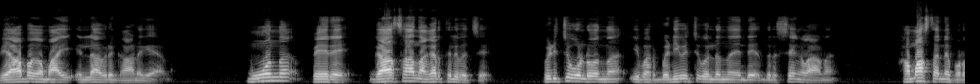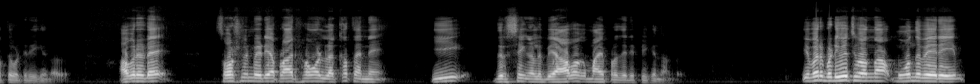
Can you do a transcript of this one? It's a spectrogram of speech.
വ്യാപകമായി എല്ലാവരും കാണുകയാണ്. മൂന്ന് പേരെ ഗാസ നഗരത്തിൽ വെച്ച് പിടിച്ചുകൊണ്ടുവന്ന് ഇവർ വെടിവെച്ച് കൊല്ലുന്നതിന്റെ ദൃശ്യങ്ങളാണ് ഹമാസ് തന്നെ പുറത്തുവിട്ടിരിക്കുന്നത്. അവരുടെ സോഷ്യൽ മീഡിയ പ്ലാറ്റ്ഫോമുകളിലൊക്കെ തന്നെ ഈ ദൃശ്യങ്ങൾ വ്യാപകമായി പ്രചരിപ്പിക്കുന്നുണ്ട്. ഇവർ വെടിവെച്ച് വന്ന മൂന്ന് പേരെയും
